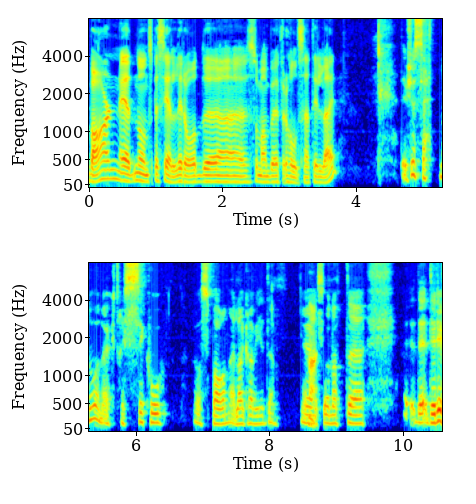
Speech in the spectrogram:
barn, er det noen spesielle råd eh, som man bør forholde seg til der? det er jo ikke sett noen økt risiko hos barn eller gravide. Eh, Sånn at eh, det, det, er de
